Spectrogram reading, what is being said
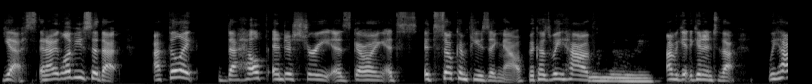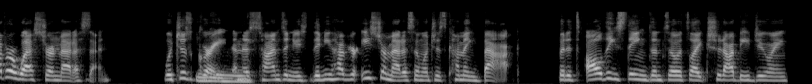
Yes. And I love you said that. I feel like the health industry is going, it's it's so confusing now because we have mm. I'm gonna get into that. We have our Western medicine which is great. Mm. And there's times and you then you have your Eastern medicine, which is coming back. But it's all these things. And so it's like, should I be doing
